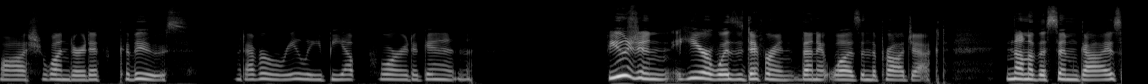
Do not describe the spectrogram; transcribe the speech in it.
Wash wondered if Caboose would ever really be up for it again. Fusion here was different than it was in the project. None of the sim guys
